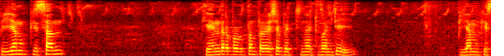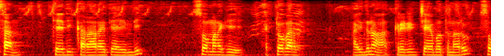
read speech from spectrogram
పిఎం కిసాన్ కేంద్ర ప్రభుత్వం ప్రవేశపెట్టినటువంటి పిఎం కిసాన్ తేదీ ఖరారైతే అయింది. సో మనకి అక్టోబర్ ఐదున క్రెడిట్ చేయబోతున్నారు. సో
